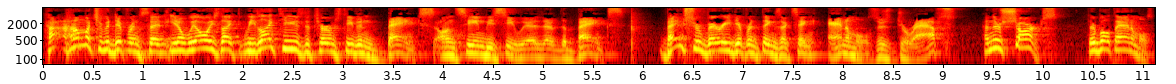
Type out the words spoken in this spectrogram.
How, how, much of a difference then? You know, we always like we like to use the term Stephen banks on CNBC. We have the banks. Banks are very different things, like saying animals. There's giraffes and there's sharks. They're both animals,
